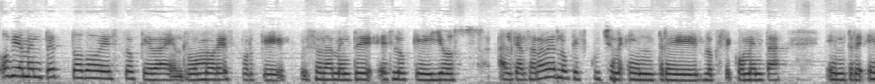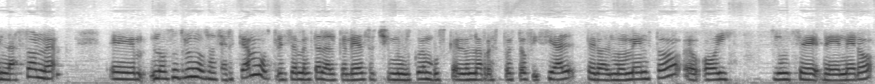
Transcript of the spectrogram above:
Obviamente todo esto queda en rumores porque pues, solamente es lo que ellos alcanzan a ver, lo que escuchan entre lo que se comenta entre en la zona. Eh, nosotros nos acercamos precisamente a la alcaldía de Xochimilco en busca de una respuesta oficial, pero al momento, eh, hoy 15 de enero,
